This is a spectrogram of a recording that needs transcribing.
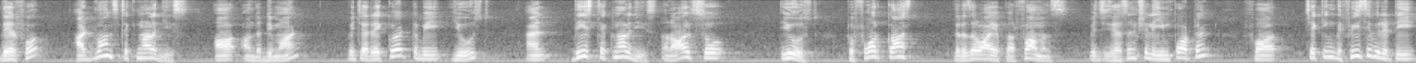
Therefore, advanced technologies are on the demand which are required to be used and these technologies are also used to forecast the reservoir performance which is essentially important for checking the feasibility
